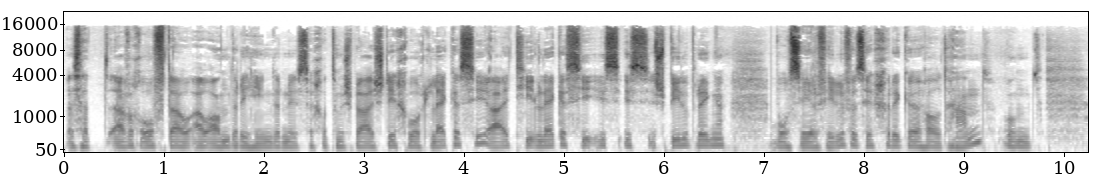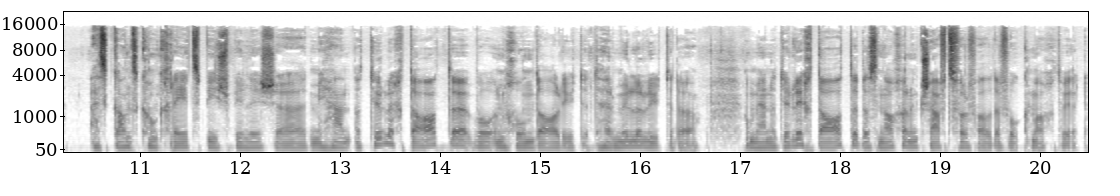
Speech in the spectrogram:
Es hat einfach oft auch, auch andere Hindernisse. Ich kann zum Beispiel ein Stichwort Legacy, IT-Legacy ins, ins Spiel bringen, wo sehr viele Versicherungen halt haben. Und ein ganz konkretes Beispiel ist, äh, wir haben natürlich Daten, wo ein Kunde anläutet. Herr Müller läutet an. Und wir haben natürlich Daten, dass nachher ein Geschäftsvorfall davon gemacht wird.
